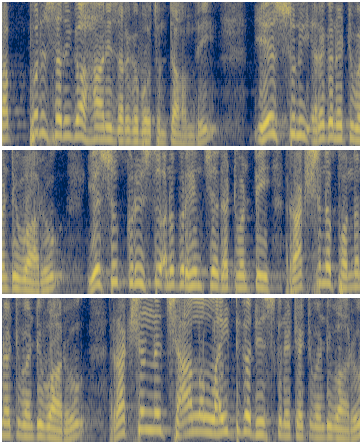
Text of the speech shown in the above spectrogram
తప్పనిసరిగా హాని జరగబోతుంటా ఉంది. యేసును ఎరగనటువంటి వారు యేసుక్రీస్తు అనుగ్రహించేటటువంటి రక్షణ పొందనటువంటి వారు రక్షణను చాలా లైట్గా తీసుకునేటటువంటి వారు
